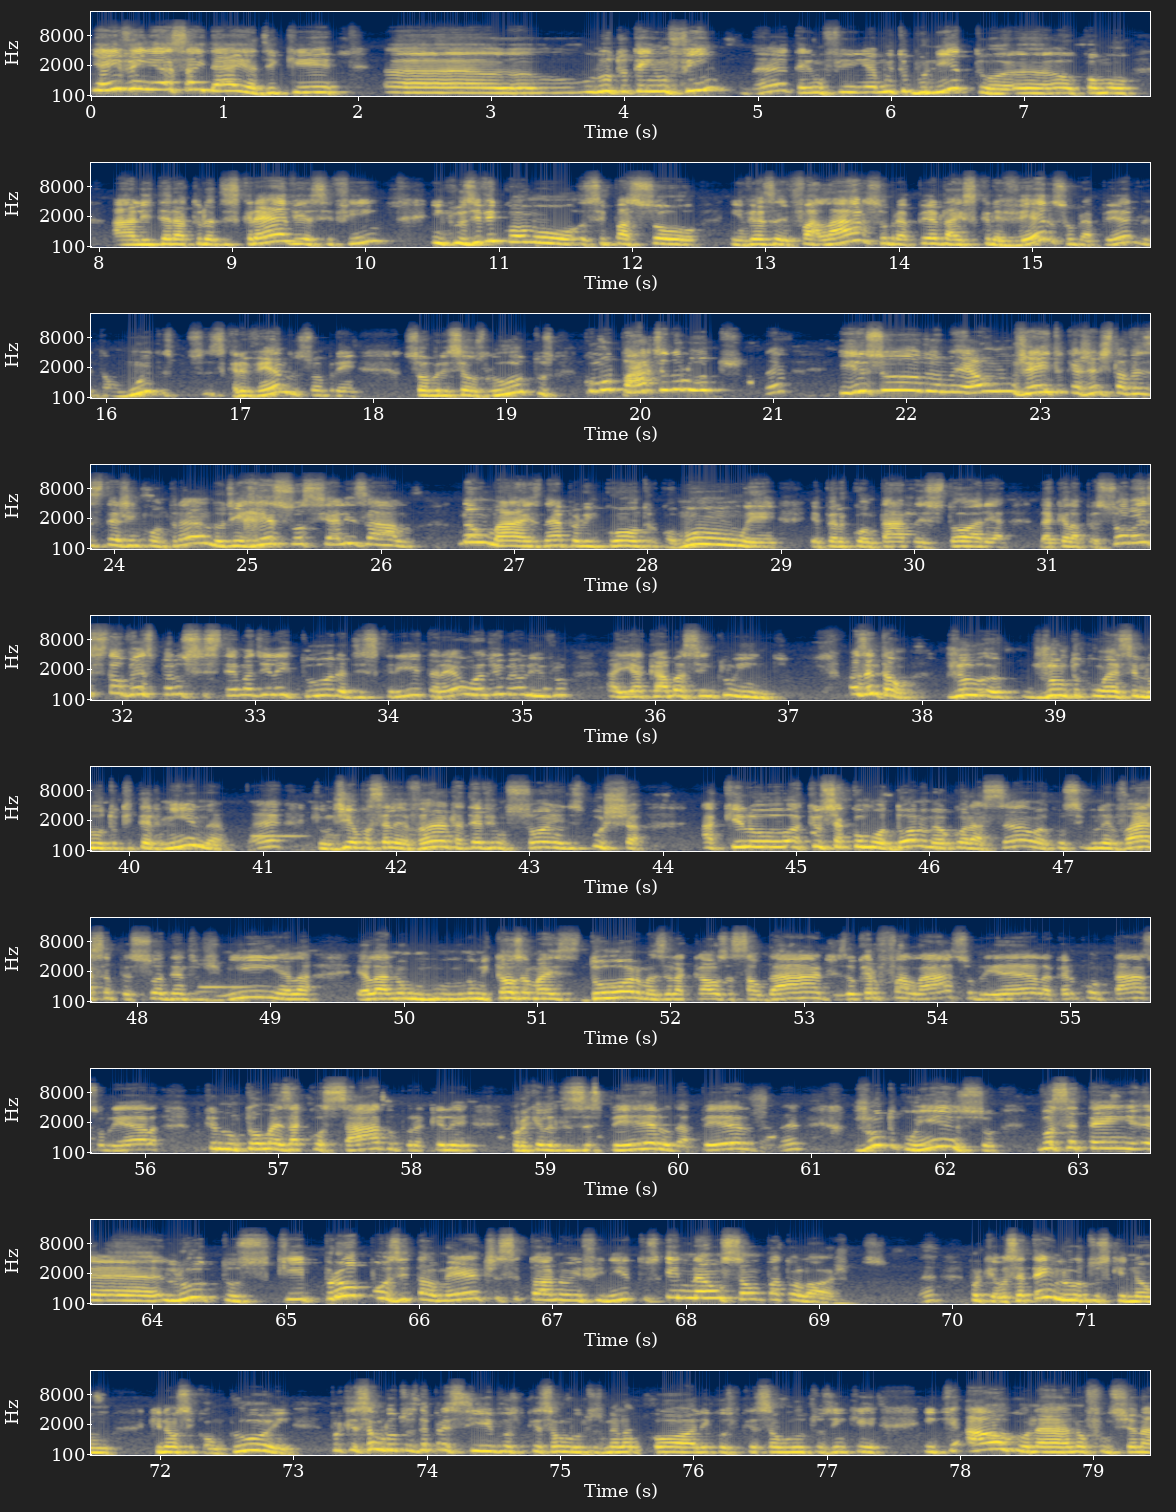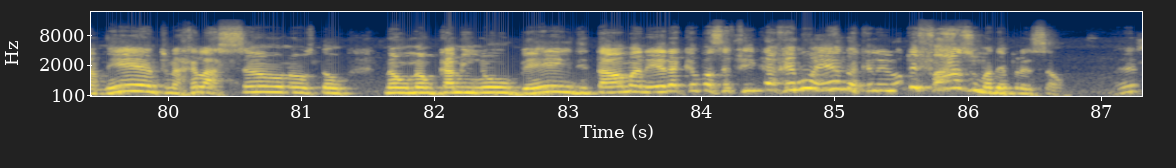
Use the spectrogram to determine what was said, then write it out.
E aí vem essa ideia de que uh, o luto tem um fim, né? tem um fim, é muito bonito uh, como a literatura descreve esse fim, inclusive como se passou em vez de falar sobre a perda, a escrever sobre a perda. Então, muitas pessoas escrevendo sobre, sobre seus lutos, como parte do luto. Né? Isso é um jeito que a gente talvez esteja encontrando de ressocializá-lo. Não mais né, pelo encontro comum e, e pelo contar da história daquela pessoa, mas talvez pelo sistema de leitura, de escrita, né, onde o meu livro aí acaba se incluindo. Mas então, ju junto com esse luto que termina, né, que um dia você levanta, teve um sonho, diz, puxa, aquilo, aquilo se acomodou no meu coração, eu consigo levar essa pessoa dentro de mim, ela, ela não, não me causa mais dor, mas ela causa saudades, eu quero falar sobre ela, eu quero contar sobre ela, porque eu não estou mais acossado por aquele, por aquele desespero da perda. Né? Junto com isso, você tem é, lutos que propositalmente se tornam infinitos e não são patológicos. Né? Porque você tem lutos que não, que não se concluem, porque são lutos depressivos, porque são lutos melancólicos, porque são lutos em que, em que algo na, no funcionamento, na relação, não, não, não, não caminhou bem, de tal maneira que você fica remoendo aquele luto e faz uma depressão. Né?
